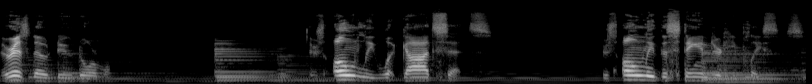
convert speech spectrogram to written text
There is no new normal. There's only what God sets. There's only the standard he places.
